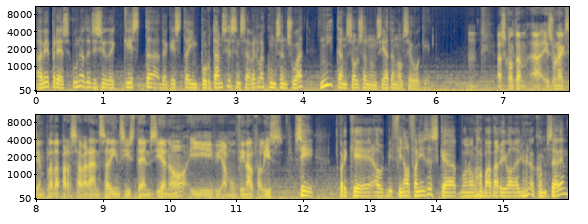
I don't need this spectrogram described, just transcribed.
haver pres una decisió d'aquesta importància sense haver-la consensuat ni tan sols anunciat en el seu equip. Mm. Escolta'm, eh, és un exemple de perseverança, d'insistència, no? I, I amb un final feliç. Sí, perquè el final feliç és que bueno, l'home va arribar a la Lluna, com sabem,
